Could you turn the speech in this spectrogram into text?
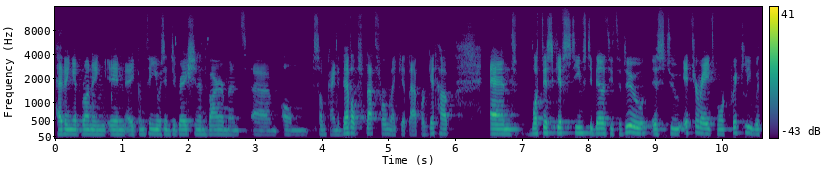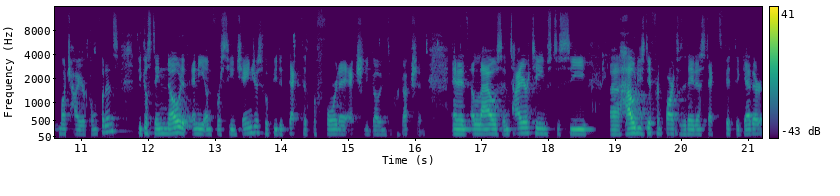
having it running in a continuous integration environment um, on some kind of DevOps platform like GitLab or GitHub. And what this gives teams the ability to do is to iterate more quickly with much higher confidence because they know that any unforeseen changes will be detected before they actually go into production. And it allows entire teams to see uh, how these different parts of the data stack fit together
